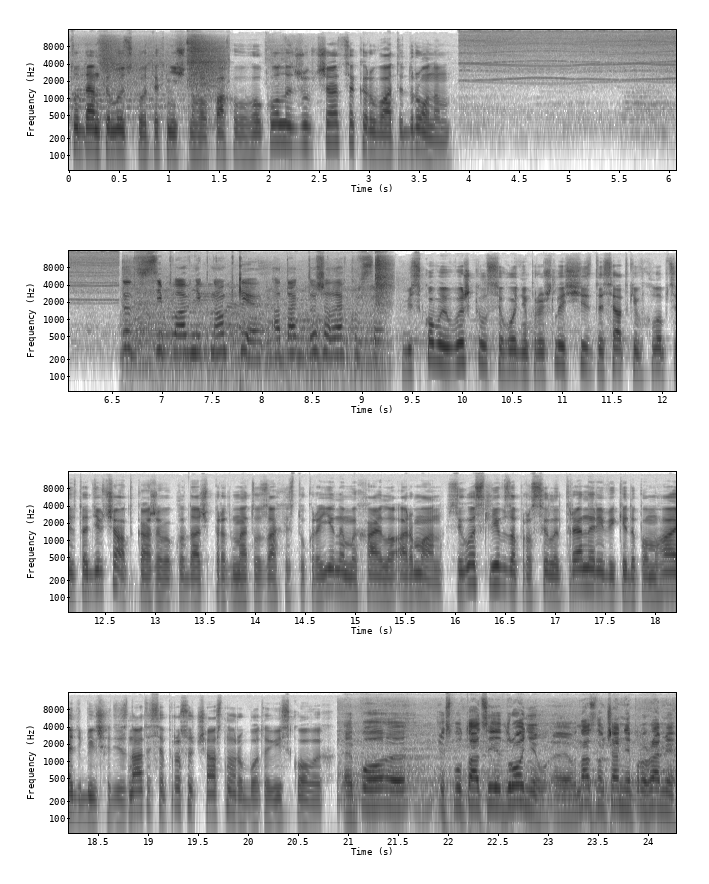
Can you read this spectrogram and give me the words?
Студенти Луцького технічного фахового коледжу вчаться керувати дроном. Тут всі плавні кнопки, а так дуже легко все. Військовий вишкіл сьогодні пройшли шість десятків хлопців та дівчат, каже викладач предмету захисту країни Михайло Арман. З його слів запросили тренерів, які допомагають більше дізнатися про сучасну роботу військових. Е, По е, експлуатації дронів е, в нас в навчальній програмі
